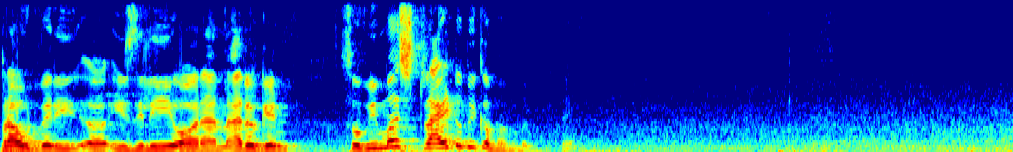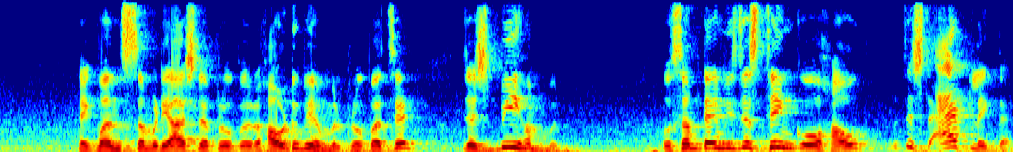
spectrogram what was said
proud very uh, easily or I am arrogant, so we must try to become humble. Right? Like once somebody asked Prabhupada how to be humble, Prabhupada said, just be humble. So sometimes we just think, oh, how, just act like that.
